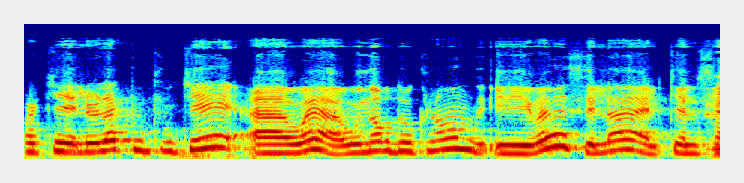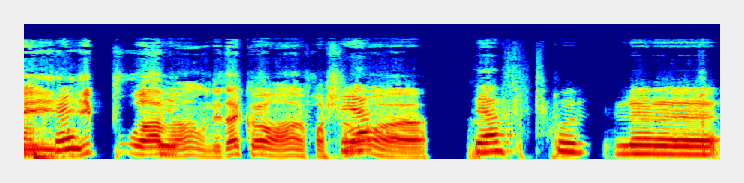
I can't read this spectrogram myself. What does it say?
Ok, le lac Poupouké, à, ouais, au nord d'Auckland, et ouais, c'est là qu'elle s'entraîne. Il est pourrave, hein, on est d'accord, hein, franchement. C'est affreux. Le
